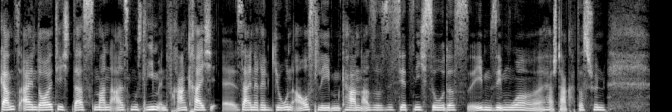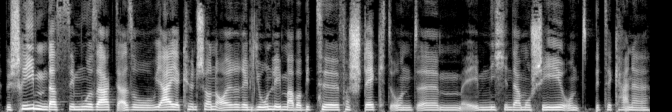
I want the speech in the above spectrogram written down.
ganz eindeutig, dass man als Muslim in Frankreich äh, seine Religion ausleben kann. Also es ist jetzt nicht so, dass eben Seymour, Herr Stark hat das schön beschrieben, dass Seymour sagt, also ja, ihr könnt schon eure Religion leben, aber bitte versteckt und ähm, eben nicht in der Moschee und bitte keine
